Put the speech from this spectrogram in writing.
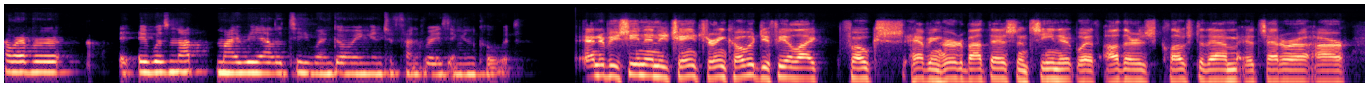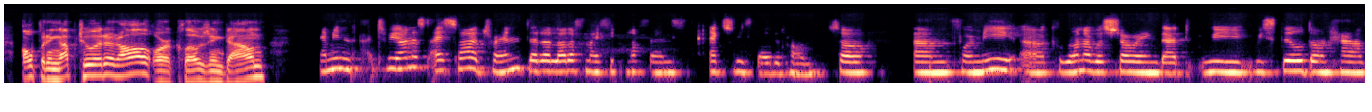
However, it, it was not my reality when going into fundraising in COVID. And have you seen any change during COVID? Do you feel like folks, having heard about this and seen it with others close to them, et cetera, are opening up to it at all or closing down? I mean, to be honest, I saw a trend that a lot of my female friends actually stayed at home. So um, for me, uh, Corona was showing that we we still don't have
